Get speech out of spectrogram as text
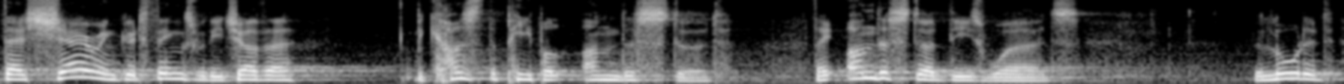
There's sharing good things with each other because the people understood. They understood these words. The Lord had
